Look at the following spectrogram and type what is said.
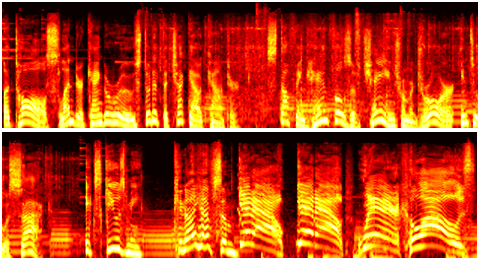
a tall, slender kangaroo stood at the checkout counter, stuffing handfuls of change from a drawer into a sack. Excuse me, can I have some. Get out! Get out! We're closed!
